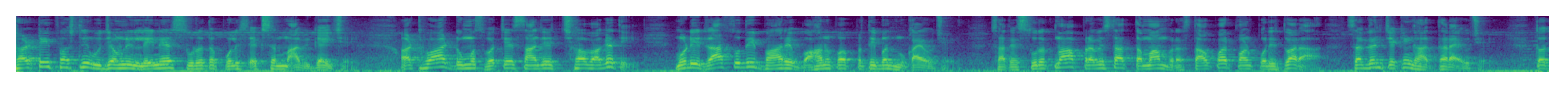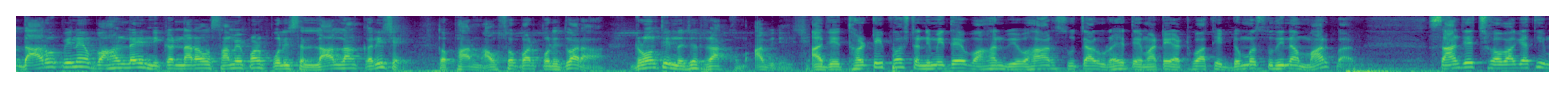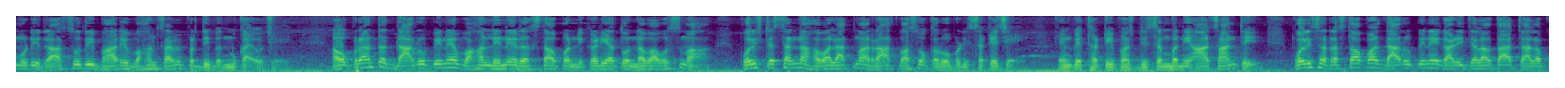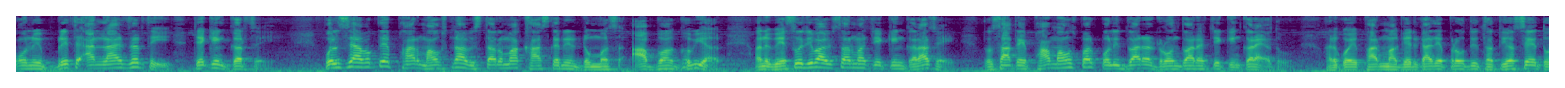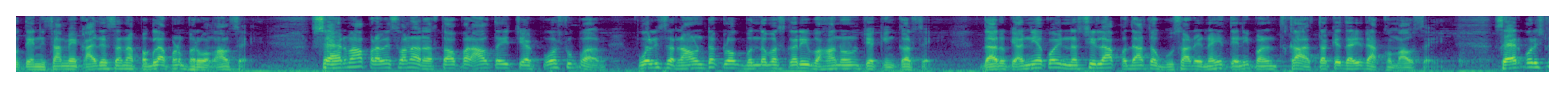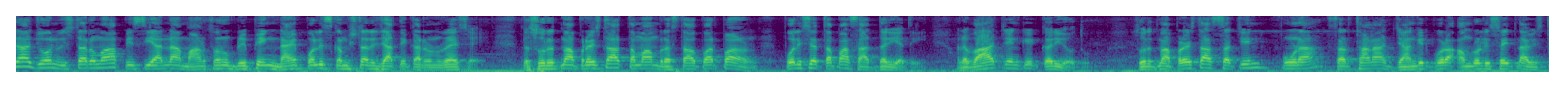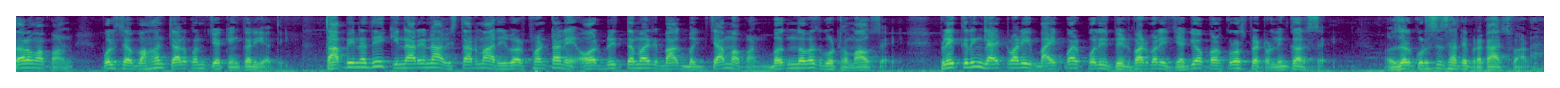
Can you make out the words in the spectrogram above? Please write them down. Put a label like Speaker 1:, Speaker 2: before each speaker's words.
Speaker 1: Thirty ફર્સ્ટની ઉજવણી લઈને Surat police એક્શનમાં આવી ગઈ છે. અઠવા ડુમસ વચ્ચે સાંજે છ વાગ્યાથી મોડી રાત સુધી ભારે વાહનો પર પ્રતિબંધ મુકાયો છે. સાથે સુરતમાં પ્રવેશતા તમામ રસ્તાઓ પર પણ પોલીસ દ્વારા સઘન ચેકિંગ હાથ ધરાયું છે. તો દારૂ પીને વાહન લઈ નીકળનારાઓ સામે પણ પોલીસે લાલ લાંગ કરી છે. તો ફાર્મ હાઉસો પર પોલીસ દ્વારા ડ્રોનથી નજર રાખવામાં આવી રહી છે. આજે થર્ટી ફર્સ્ટ નિમિત્તે વાહન વ્યવહાર સુચારુ રહે તે માટે અઠવાથી ડુમસ સુધીના માર્ગ પર સાંજે છ વાગ્યાથી મોડી રાત સુધી ભારે વાહન સામે પ્રતિબંધ મુકાયો છે. આ ઉપરાંત દારૂ પીને વાહન લઈને રસ્તા ઉપર નીકળ્યા તો નવા વર્ષમાં પોલીસ સ્ટેશનના હવાલાતમાં રાતવાસો કરવો પડી શકે છે. કેમ કે થર્ટી ફર્સ્ટ ડિસેમ્બરની આ સાંજથી પોલીસ રસ્તા પર દારૂ પીને ગાડી ચલાવતા ચાલકોની બ્રીથ એનાલાઇઝરથી ચેકિંગ કરશે. પોલીસે આ વખતે ફાર્મ હાઉસના વિસ્તારોમાં ખાસ કરીને ડુમ્મસ આભવા ગવિયર અને વેસો જેવા વિસ્તારમાં ચેકિંગ કરાશે. તો સાથે ફાર્મ હાઉસ પર પોલીસ દ્વારા ડ્રોન દ્વારા ચેકિંગ કરાયું હતું. અને કોઈ ફાર્મમાં ગેરકાયદે પ્રવૃત્તિ થતી હશે તો તેની સામે કાયદેસરના પગલાં પણ ભરવામાં આવશે. શહેરમાં પ્રવેશવાના રસ્તાઓ પર આવતી ચેકપોસ્ટ ઉપર પોલીસ રાઉન્ડ ધ ક્લોક બંદોબસ્ત કરી વાહનોનું ચેકિંગ કરશે. દારૂ કે અન્ય કોઈ નશીલા પદાર્થો ઘુસાડે નહીં તેની પણ ખાસ તકેદારી રાખવામાં આવશે. શહેર પોલીસના ઝોન વિસ્તારોમાં પીસીઆરના માણસોનું બ્રીફિંગ નાયબ પોલીસ કમિશનરે જાતે કરવાનું રહેશે. તો સુરતમાં પ્રવેશતા તમામ રસ્તાઓ પર પણ પોલીસે તપાસ હાથ ધરી હતી અને વાહન ચેકિંગ કર્યું હતું. સુરતમાં પ્રવેશતા સચિન, પૂણા, સરથાણા, જહાંગીરપુરા, અમરોલી સહિતના વિસ્તારોમાં પણ પોલીસે વાહન ચાલકોની ચેકિંગ કરી હતી. તાપી નદી કિનારેના વિસ્તારમાં રિવરફ્રન્ટ અને ઓવરબ્રિજ તેમજ બાગ બગીચામાં પણ બંદોબસ્ત ગોઠવવામાં આવશે. ફ્લિકરિંગ લાઇટવાળી બાઇક પર પોલીસ ભીડભાડવાળી જગ્યાઓ પર ક્રોસ પેટ્રોલિંગ કરશે. અઝર કુરશી સાથે પ્રકાશવાળા.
